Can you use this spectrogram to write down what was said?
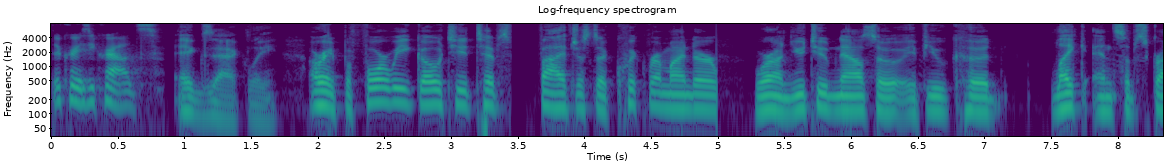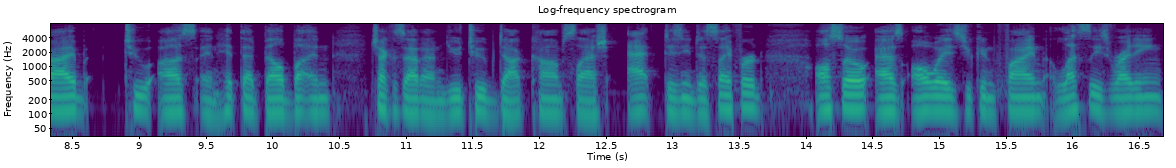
the crazy crowds. Exactly. All right, before we go to tips five, just a quick reminder we're on YouTube now. So if you could like and subscribe to us and hit that bell button. Check us out on youtube.com slash at Disney Deciphered. Also, as always, you can find Leslie's writing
